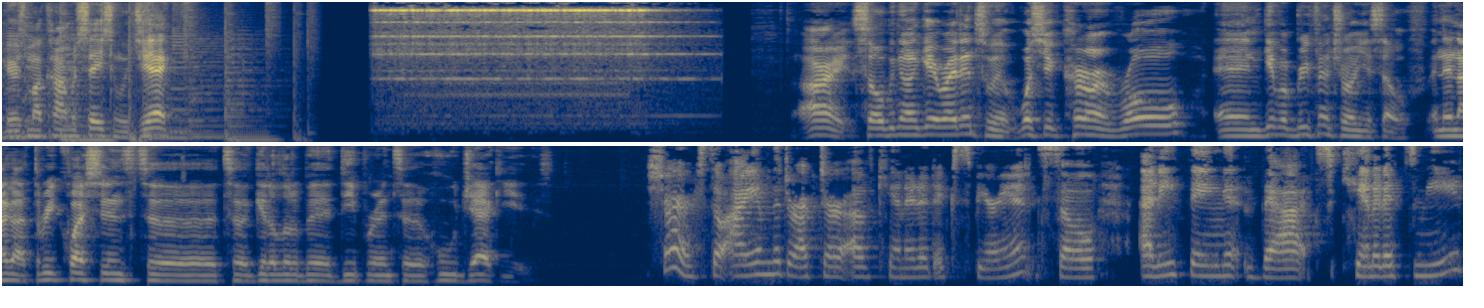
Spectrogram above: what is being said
Here's my conversation with Jackie. All right, so we're gonna get right into it. What's your current role? And give a brief intro of yourself. And then I got three questions to to get a little bit deeper into who Jaci is. Sure. So I am the director of candidate experience. So anything that candidates need,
